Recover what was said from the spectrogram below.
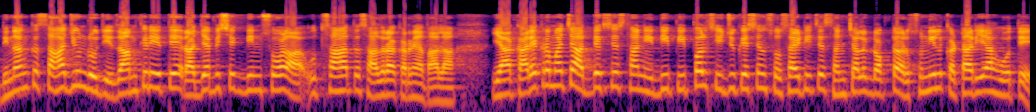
दिनांक सहा जून रोजी जामखेड येथे राज्याभिषेक दिन सोहळा उत्साहात साजरा करण्यात आला. या कार्यक्रमाच्या अध्यक्षस्थानी दी पीपल्स एज्युकेशन सोसायटीचे संचालक डॉक्टर सुनील कटारिया होते.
